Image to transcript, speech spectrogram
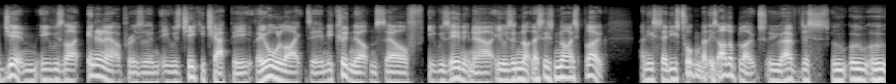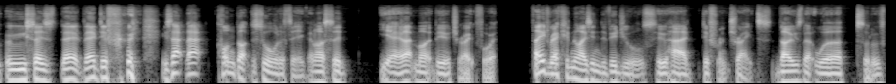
Jim, he was like in and out of prison. He was cheeky chappy. They all liked him. He couldn't help himself. He was in and out. He was a this is nice bloke. And he said he's talking about these other blokes who have this who who, who, who says they're they're different. is that that conduct disorder thing? And I said, yeah, that might be a trait for it. They'd recognize individuals who had different traits, those that were sort of,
